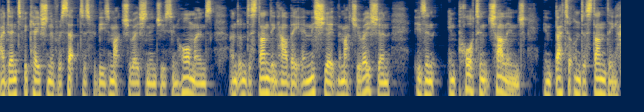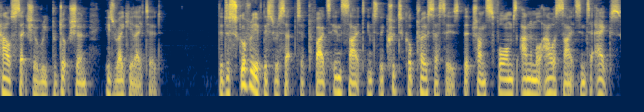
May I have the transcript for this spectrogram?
Identification of receptors for these maturation inducing hormones and understanding how they initiate the maturation is an important challenge in better understanding how sexual reproduction is regulated. The discovery of this receptor provides insight into the critical processes that transforms animal oocytes into eggs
